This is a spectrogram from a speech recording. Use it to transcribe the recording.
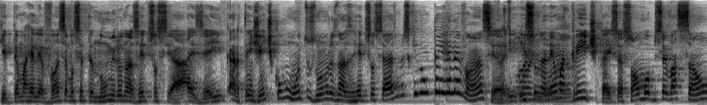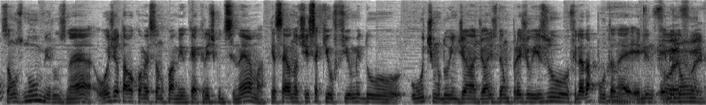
Que tem uma relevância você ter número nas redes sociais. E aí, cara, tem gente com muitos números nas redes sociais, mas que não tem relevância. E isso não é nem uma né? crítica, isso é só uma observação. São os números, né? Hoje eu tava conversando com um amigo que é crítico de cinema, que saiu a notícia que o filme do o último do Indiana Jones deu um prejuízo filha da puta, né? Ele, Foi, ele não foi.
